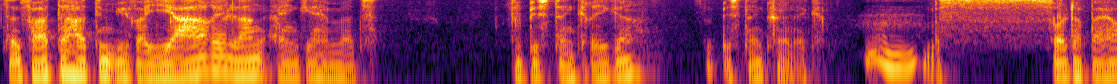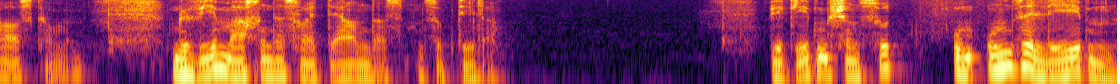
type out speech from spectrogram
Sein Vater hat ihm über Jahre lang eingehämmert. Du bist ein Krieger, du bist ein König. Mhm. Was soll dabei herauskommen? Nur wir machen das heute anders und subtiler wir geben schon so um unser Leben,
